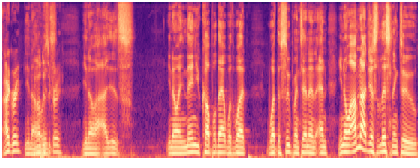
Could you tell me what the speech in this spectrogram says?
I agree. You know, I disagree. You know, I just, you know, and then you couple that with what what the superintendent and you know, I'm not just listening to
